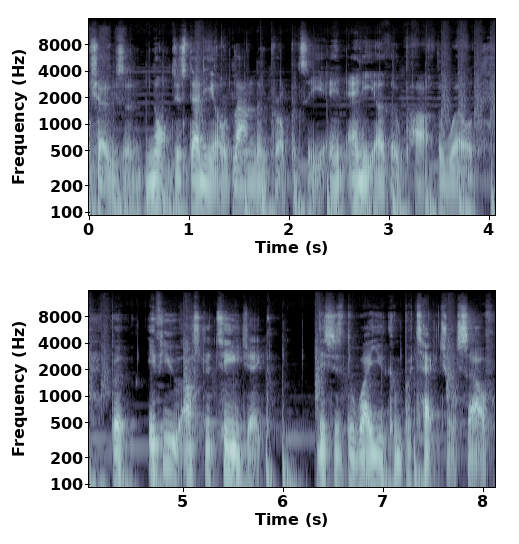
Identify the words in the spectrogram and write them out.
chosen, not just any old land and property in any other part of the world. But if you are strategic, this is the way you can protect yourself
